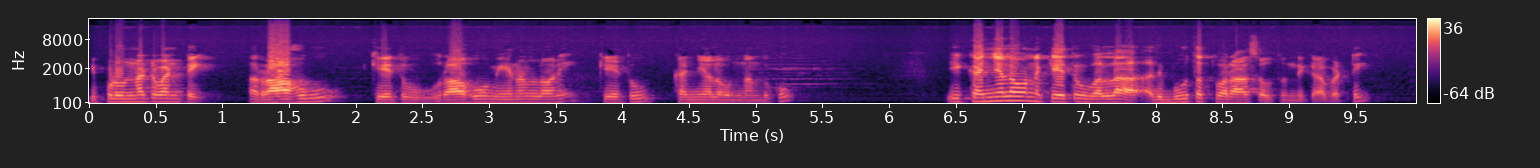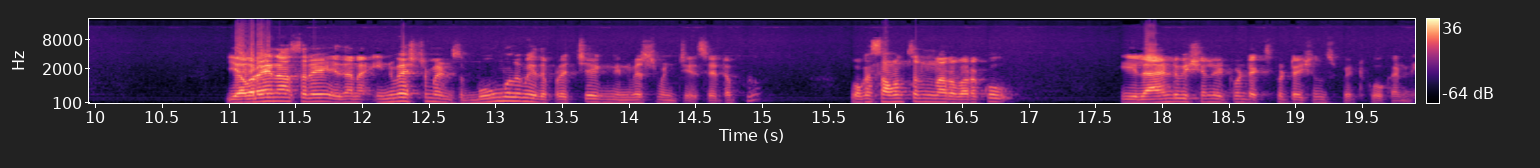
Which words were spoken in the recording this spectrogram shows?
ఇప్పుడు ఉన్నటువంటి రాహువు కేతువు రాహువు మీనంలోని కేతు కన్యలో ఉన్నందుకు ఈ కన్యలో ఉన్న కేతువు వల్ల అది భూతత్వ రాశి అవుతుంది కాబట్టి ఎవరైనా సరే ఏదైనా ఇన్వెస్ట్మెంట్స్ భూముల మీద ప్రత్యేకంగా ఇన్వెస్ట్మెంట్ చేసేటప్పుడు ఒక సంవత్సరంన్నర వరకు ఈ ల్యాండ్ విషయంలో ఎటువంటి ఎక్స్పెక్టేషన్స్ పెట్టుకోకండి.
